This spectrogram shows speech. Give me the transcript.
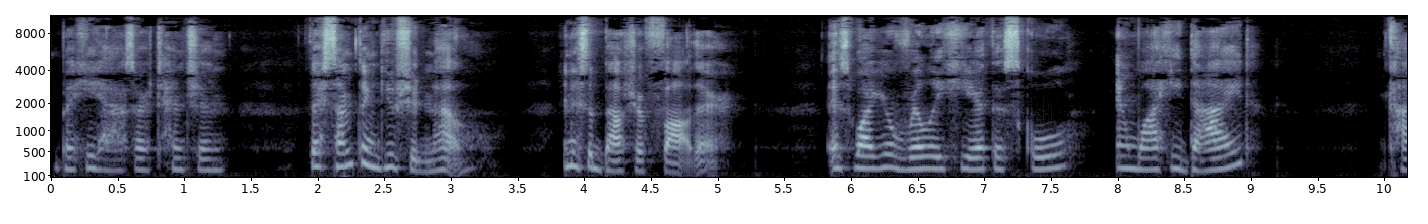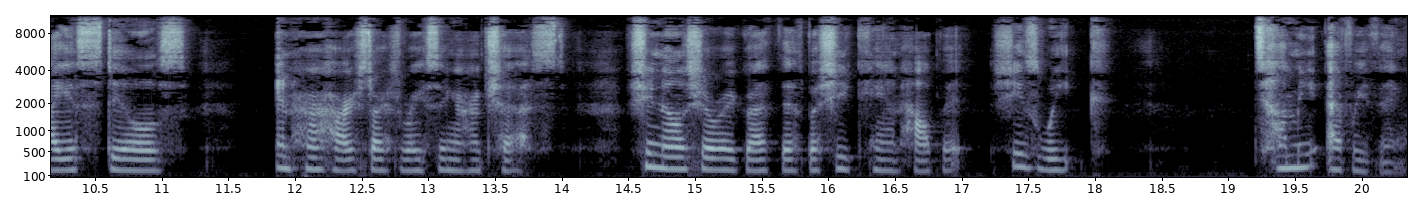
but he has her attention. There's something you should know, and it's about your father. It's why you're really here at the school and why he died. Kaya stills, and her heart starts racing in her chest. She knows she'll regret this, but she can't help it. She's weak. Tell me everything.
